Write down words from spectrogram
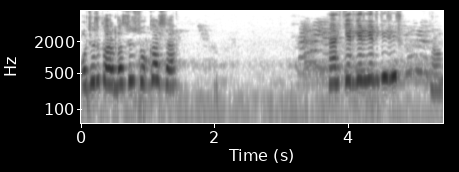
O çocuk arabasını sokarsa Heh gir gir gir gir gir. Tamam.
